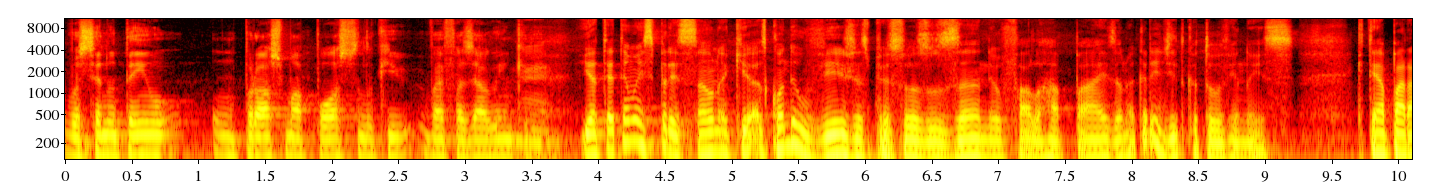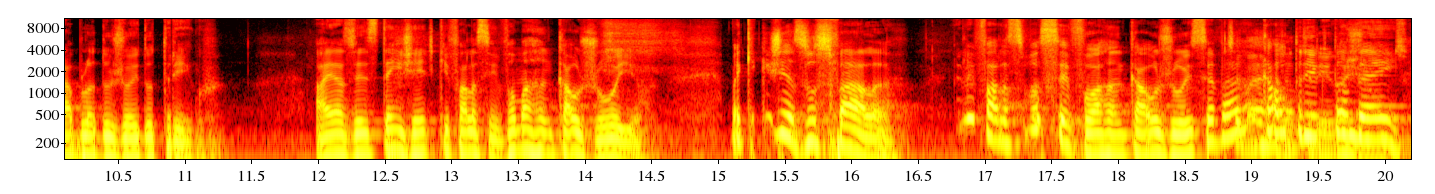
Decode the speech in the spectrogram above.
você não tem um próximo apóstolo que vai fazer algo incrível. É. E até tem uma expressão, né, que quando eu vejo as pessoas usando, eu falo, rapaz, eu não acredito que eu estou ouvindo isso. Que tem a parábola do joio e do trigo. Aí às vezes tem gente que fala assim, vamos arrancar o joio. Mas o que, que Jesus fala? Fala: se você for arrancar o joio, você vai você arrancar vai o trigo, trigo também. Junto.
